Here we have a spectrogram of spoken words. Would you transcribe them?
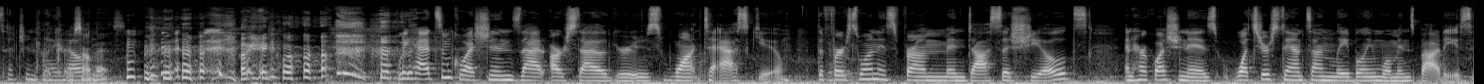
Such an I curse on idol. this. okay, cool. we had some questions that our style gurus want to ask you. The mm-hmm. first one is from Mendasa Shields, and her question is What's your stance on labeling women's bodies?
